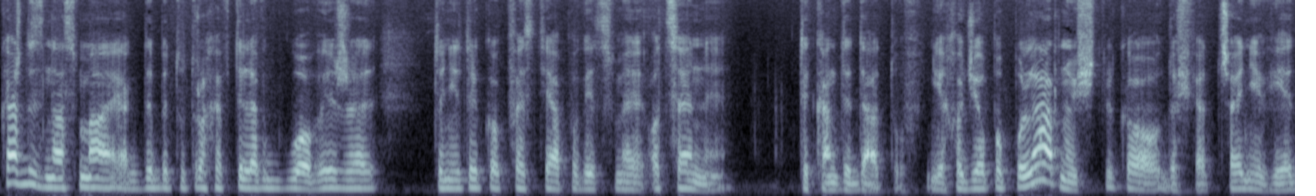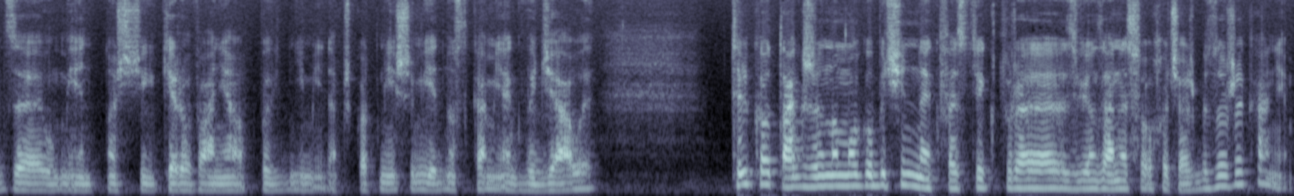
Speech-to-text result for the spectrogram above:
każdy z nas ma jak gdyby tu trochę w tyle w głowy, że to nie tylko kwestia powiedzmy oceny tych kandydatów. Nie chodzi o popularność, tylko o doświadczenie, wiedzę, umiejętności kierowania odpowiednimi na przykład mniejszymi jednostkami jak wydziały. Tylko także no, mogą być inne kwestie, które związane są chociażby z orzekaniem.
